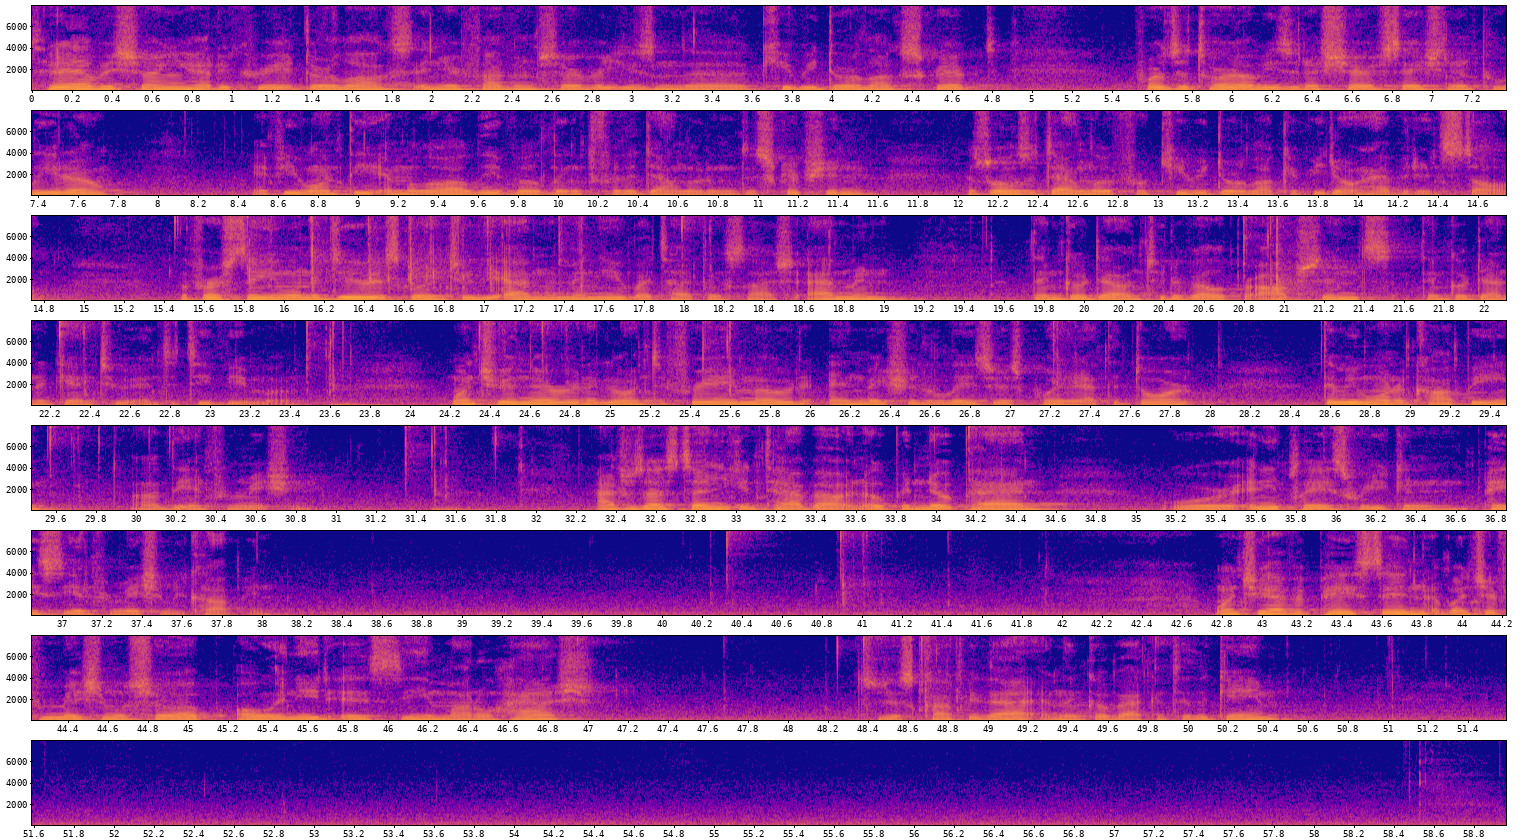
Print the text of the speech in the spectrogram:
Today I'll be showing you how to create door locks in your FiveM server using the QB door lock script. For the tutorial I'm using a sheriff station in Paleto. If you want the MLO I'll leave a link for the download in the description as well as a download for QB door lock if you don't have it installed. The first thing you want to do is go into the admin menu by typing slash admin, then go down to developer options, then go down again to entity view mode. Once you're in there, we're going to go into free aim mode and make sure the laser is pointed at the door. Then we want to copy uh, the information. After that's done, you can tab out and open Notepad or any place where you can paste the information we copied. Once you have it pasted, a bunch of information will show up. All we need is the model hash. So just copy that and then go back into the game.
